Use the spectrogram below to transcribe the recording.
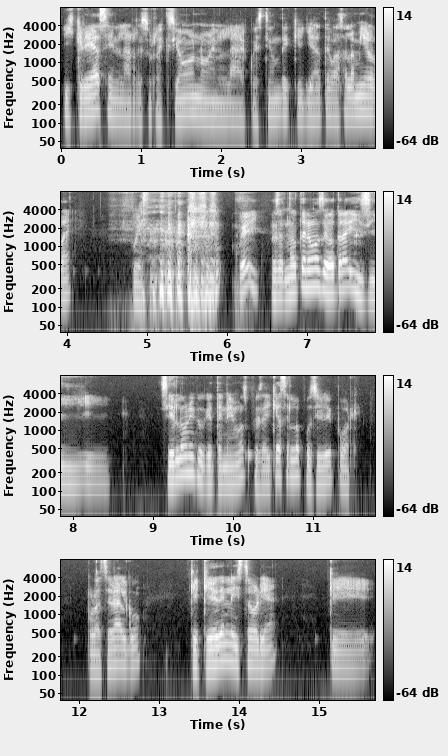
y creas en la resurrección o en la cuestión de que ya te vas a la mierda, pues, güey, o sea, no tenemos de otra y si, si es lo único que tenemos, pues hay que hacer lo posible por, por hacer algo que quede en la historia, que,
